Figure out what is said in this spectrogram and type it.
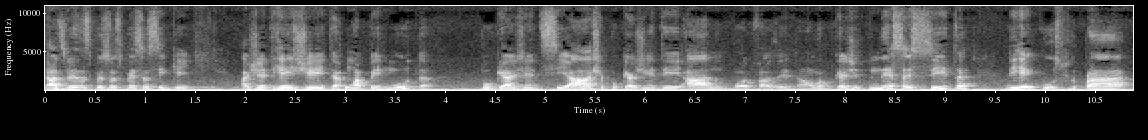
às vezes as pessoas pensam assim, que a gente rejeita uma permuta porque a gente se acha, porque a gente ah, não pode fazer, não, é porque a gente necessita de recursos para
